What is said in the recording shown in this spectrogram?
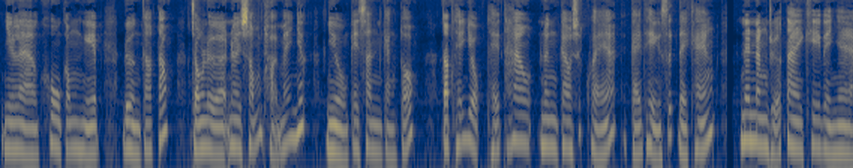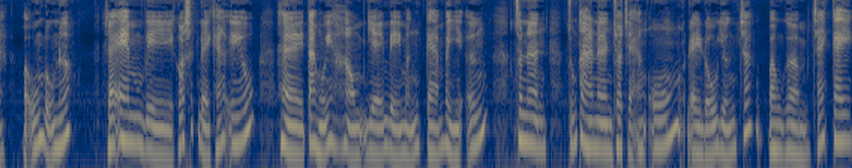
như là khu công nghiệp, đường cao tốc, chọn lựa nơi sống thoải mái nhất, nhiều cây xanh càng tốt. Tập thể dục, thể thao, nâng cao sức khỏe, cải thiện sức đề kháng, nên năng rửa tay khi về nhà và uống đủ nước. Trẻ em vì có sức đề kháng yếu, hệ tai mũi họng dễ bị mẫn cảm và dị ứng. Cho nên chúng ta nên cho trẻ ăn uống đầy đủ dưỡng chất bao gồm trái cây,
